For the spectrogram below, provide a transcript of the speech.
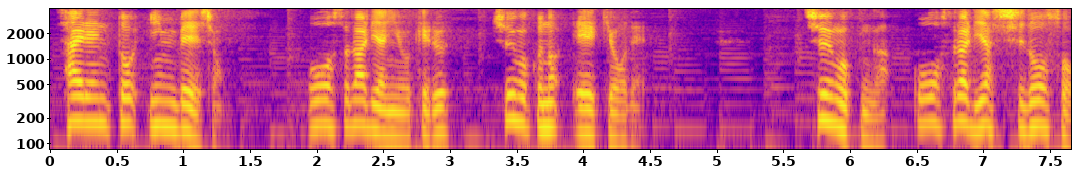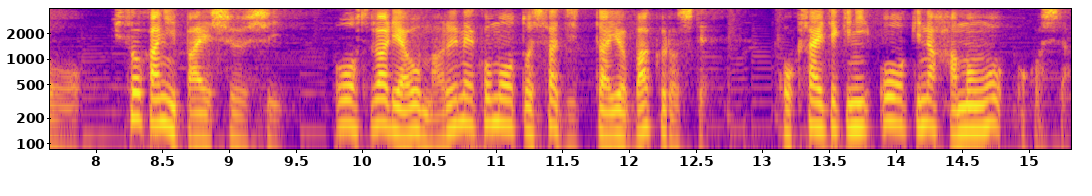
サイレント・インベーション、オーストラリアにおける中国の影響で、中国がオーストラリア指導層を密かに買収し、オーストラリアを丸め込もうとした実態を暴露して、国際的に大きな波紋を起こした。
